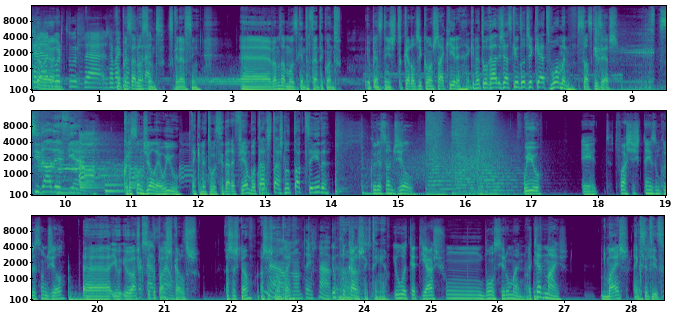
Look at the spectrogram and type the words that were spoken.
Calhar bem, o. Arthur já, já vai Vou pensar no assunto, se calhar sim. Ah, vamos à música, entretanto, enquanto eu penso nisto. Carol G com Shakira, aqui na tua rádio já seguiu Doja Cat Woman, só se quiseres. Cidade FM. Coração de Gelo é o Will, aqui na tua cidade FM. Boa tarde, estás no toque de saída. Coração de gelo. Will, É, tu, achas que tens um coração de gelo? ah, eu, eu acho que sou capaz, não. Carlos. Achas que não? Achas que Não, não tem? não tens nada. Eu, por Não, acaso, que tinha. eu até te acho um bom ser humano. Até demais. Demais? Em que sentido?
